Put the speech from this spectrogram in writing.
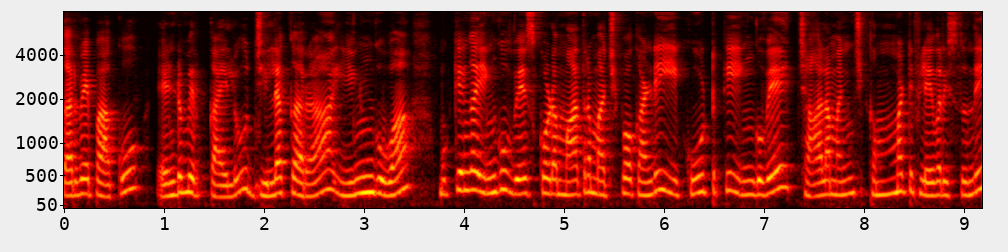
కరివేపాకు ఎండుమిరపకాయలు జీలకర్ర ఇంగువ. ముఖ్యంగా ఇంగు వేసుకోవడం మాత్రం మర్చిపోకండి. ఈ కూట్కి ఇంగువే చాలా మంచి కమ్మటి ఫ్లేవర్ ఇస్తుంది.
